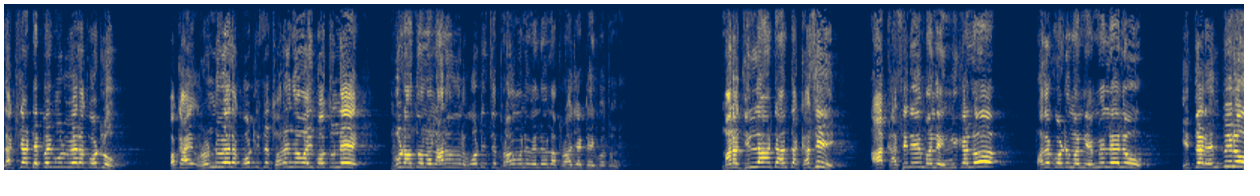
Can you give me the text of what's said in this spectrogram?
లక్ష డెబ్బై మూడు వేల కోట్లు. ఒక రెండు వేల కోట్లు ఇస్తే సొరంగం అయిపోతుండే మూడు వందల నాలుగు వందల కోట్లు ఇస్తే బ్రాహ్మణ వెలుగుల ప్రాజెక్ట్ అయిపోతుండే. మన జిల్లా అంటే అంత కసి. ఆ కసినే మన ఎన్నికల్లో పదకొండు మంది ఎమ్మెల్యేలు ఇద్దరు ఎంపీలు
